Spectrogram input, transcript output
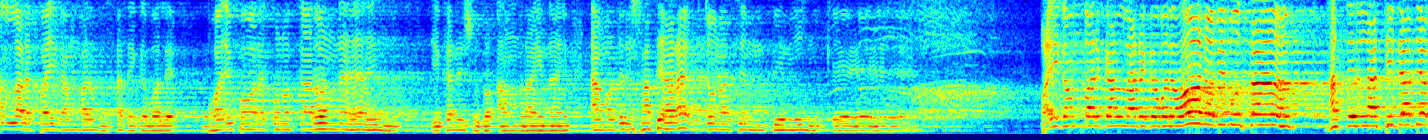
আল্লাহর পয়গাম্বার মুসা ডেকে বলে, ভয় পাওয়ার কোনো কারণ নেই। এখানে শুধু আমরাই নাই, আমাদের সাথে আর একজন আছেন তিনি কে? পাইগাম্বারকে আল্লাহ ডেকে বলে, ও নবী মুসা, হাতের লাঠিটা দিয়ে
